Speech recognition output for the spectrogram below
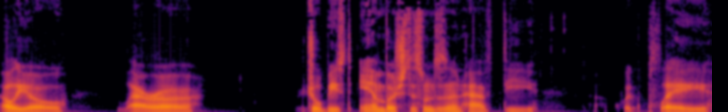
Apelio, Lara, Ritual Beast, Ambush. This one doesn't have the uh, quick play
